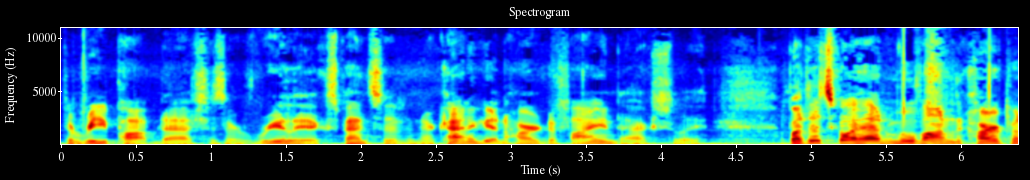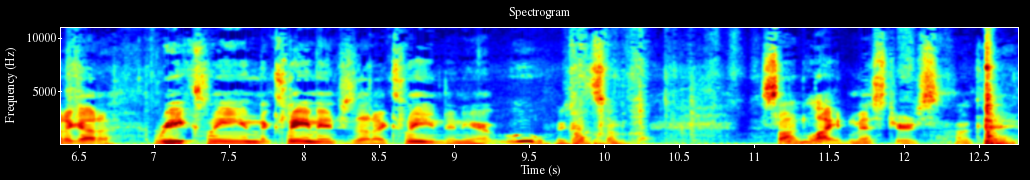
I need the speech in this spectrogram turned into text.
the repop dashes are really expensive and they're kind of getting hard to find actually. But let's go ahead and move on to the carpet. I gotta re-clean the cleanage that I cleaned in here. Ooh, we got some sunlight misters. Okay.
